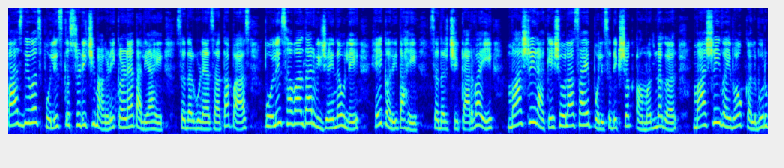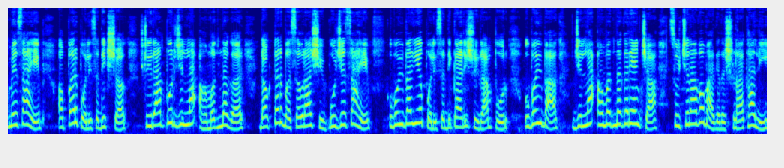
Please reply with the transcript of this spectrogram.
पाच दिवस पोलीस कस्टडीची मागणी करण्यात आली आहे. सदर गुन्ह्याचा तपास पोलीस हवालदार विजय नवले हे करीत आहे. सदरची कारवाई महाश्री राकेश ओला साहेब पोलीस अधीक्षक अहमदनगर महाश्री वैभव कलबुर्मे साहेब अपर पोलीस अधीक्षक श्रीरामपूर जिल्हा अहमदनगर डॉक्टर बसवराज शिवपूजे साहेब उपविभागीय पोलीस अधिकारी श्रीरामपूर उपविभाग जिल्हा अहमदनगर यांच्या सूचना व मार्गदर्शनाखाली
